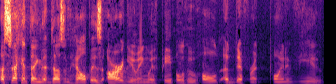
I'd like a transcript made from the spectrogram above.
A second thing that doesn't help is arguing with people who hold a different point of view.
